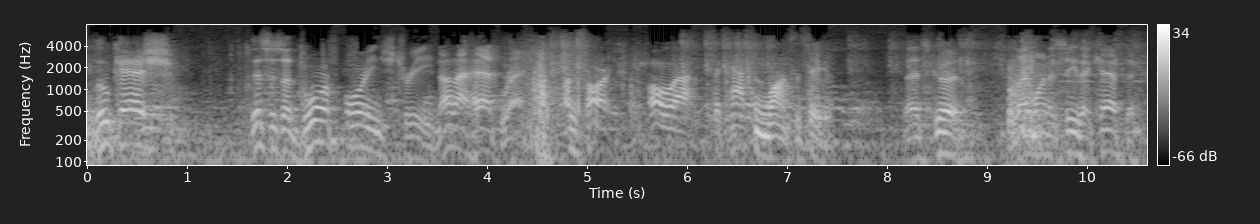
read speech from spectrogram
Lukash, this is a dwarf orange tree, not a hat rack. I'm sorry. Oh, uh, the captain wants to see you. That's good. I want to see the captain.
